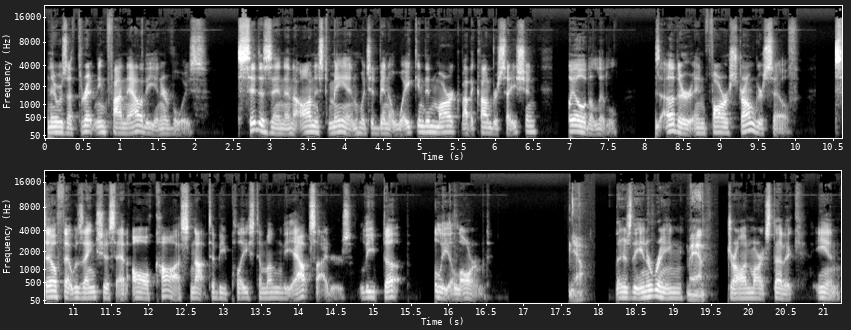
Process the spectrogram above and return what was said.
and there was a threatening finality in her voice. The citizen and honest man, which had been awakened in Mark by the conversation, quailed a little. His other and far stronger self, the self that was anxious at all costs not to be placed among the outsiders, leaped up, fully alarmed. Yeah. There's the inner ring, Man. drawing Mark Studdock in.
